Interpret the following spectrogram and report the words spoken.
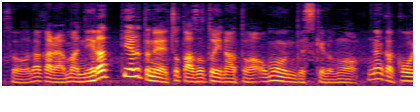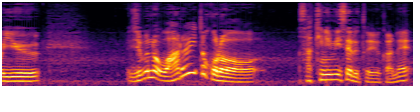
そうだからまあ狙ってやるとねちょっとあざといなとは思うんですけどもなんかこういう自分の悪いところを先に見せるというかね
